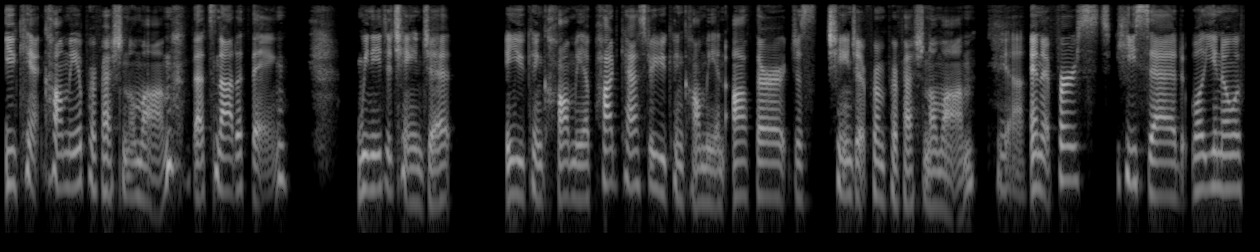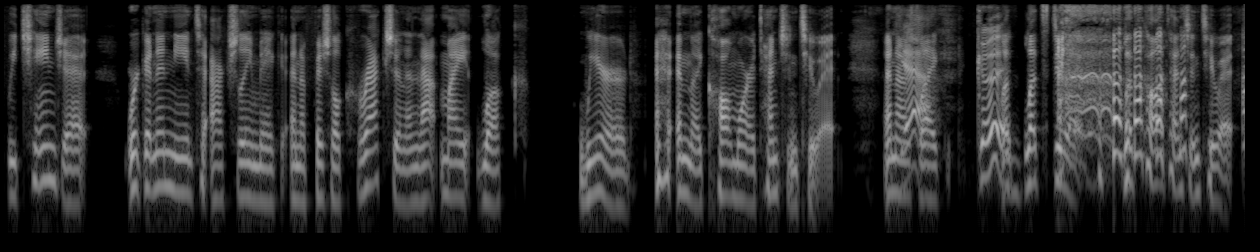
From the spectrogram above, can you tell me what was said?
you can't call me a professional mom. That's not a thing. We need to change it. You can call me a podcaster, you can call me an author, just change it from professional mom. yeah. And at first he said, Well, you know, if we change it, we're going to need to actually make an official correction, and that might look weird and like call more attention to it. And I was like, Good. let, us do it. Let's call attention to it.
